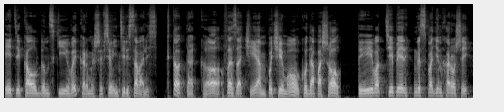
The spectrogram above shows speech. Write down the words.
Эти колдунские выкормыши все интересовались. Кто таков, а зачем, почему, куда пошел? Ты вот теперь, господин хороший.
